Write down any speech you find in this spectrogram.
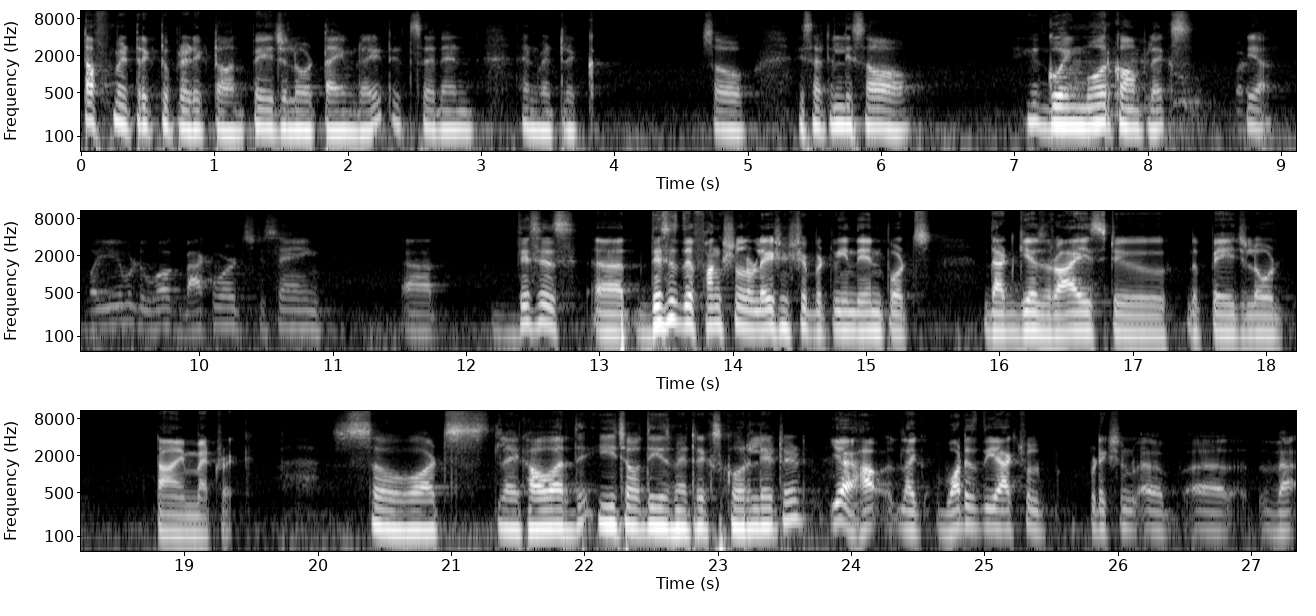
tough metric to predict on page load time, right? It's an end, end metric. So we certainly saw going more complex. Yeah. Were you able to work backwards to saying uh, this is uh, this is the functional relationship between the inputs, that gives rise to the page load time metric. So what's like how are the, each of these metrics correlated? Yeah, how like what is the actual prediction uh, uh, va-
